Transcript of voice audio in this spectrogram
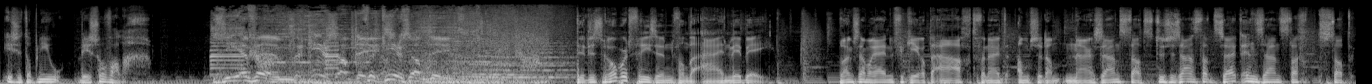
is het opnieuw wisselvallig. ZFM, verkeersupdate. verkeersupdate. Dit is Robert Vriesen van de ANWB. Langzaam rijdend verkeer op de A8 vanuit Amsterdam naar Zaanstad. Tussen Zaanstad Zuid en Zaanstad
